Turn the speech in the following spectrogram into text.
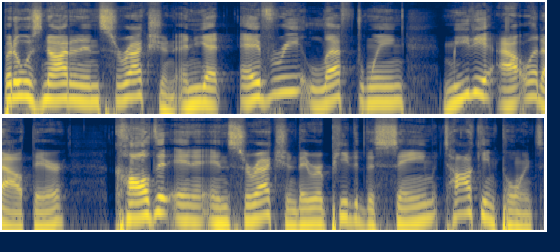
but it was not an insurrection. And yet, every left wing media outlet out there called it an insurrection. They repeated the same talking points.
